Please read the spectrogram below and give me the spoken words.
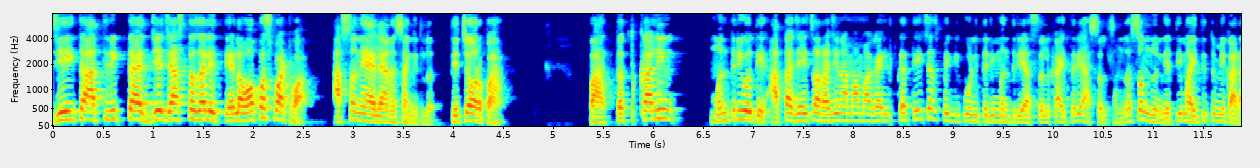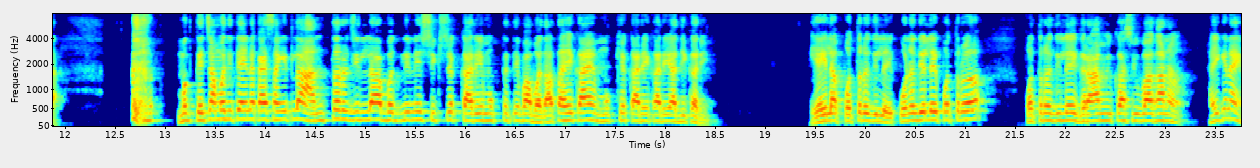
जे इथं अतिरिक्त आहेत जे जास्त झाले त्याला वापस पाठवा. असं न्यायालयानं सांगितलं. त्याच्यावर पहा. पहा तत्कालीन मंत्री होते. आता ज्याचा राजीनामा मागायला का त्याच्याचपैकी कोणीतरी मंत्री असेल काहीतरी असेल. समजा समजून घ्या ती माहिती तुम्ही काढा. मग त्याच्यामध्ये त्यानं काय सांगितलं? आंतर जिल्हा बदलीने शिक्षक कार्यमुक्ततेबाबत आता हे काय? मुख्य कार्यकारी अधिकारी. यायला पत्र दिलंय. कोण दिलंय पत्र? पत्र दिलंय ग्रामविकास विभागानं. आहे की नाही?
